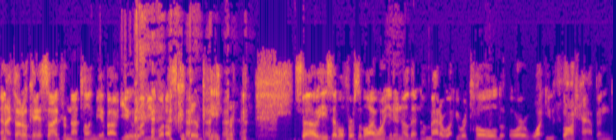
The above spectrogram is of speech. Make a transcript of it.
And I thought, okay, aside from not telling me about you, I mean, what else could there be? So he said, well, first of all, I want you to know that no matter what you were told or what you thought happened,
